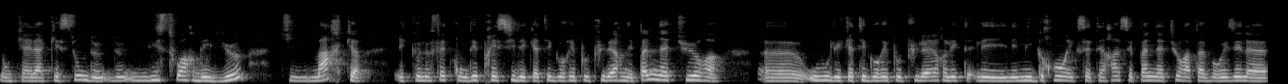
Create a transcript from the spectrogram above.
Donc il y a la question de, l'histoire des lieux qui marque et que le fait qu'on déprécie les catégories populaires n'est pas de nature euh, ou les catégories populaires, les, migrants, etc. C'est pas de nature à favoriser le,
